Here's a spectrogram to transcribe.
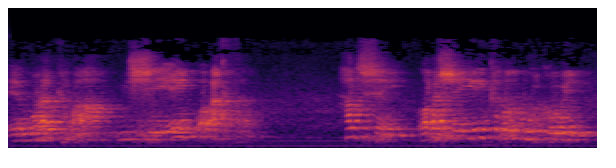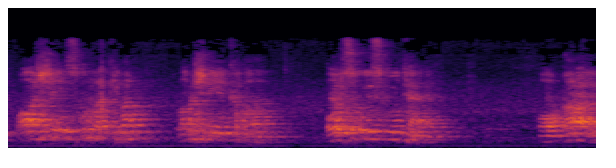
ee murakab ah min shay-ayn hal shay laba shay in ka badan kuga koobay waa shay isku rakiban laba shay in ka badan oo isagu isku taagan oo qarale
